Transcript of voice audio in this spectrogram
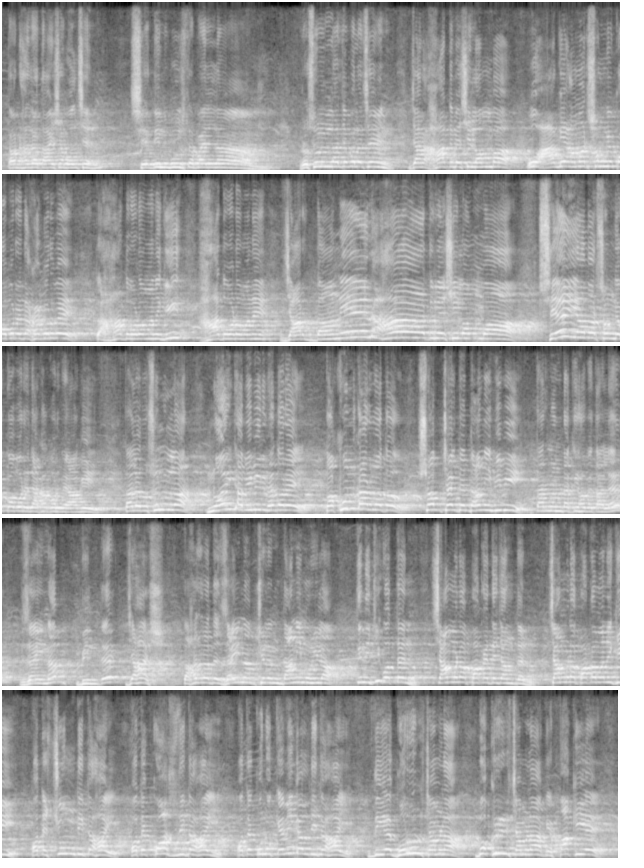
তখন হাজরত আয়েশা বলছেন, সেদিন বুঝতে পারলাম। রসুল্লাহ যে বলেছেন, যার হাত বেশি লম্বা, ও আগে আমার সঙ্গে কবরে দেখা করবে। তো হাত বড় মানে কি? হাত বড় মানে যার দানের হাত বেশি লম্বা, সেই আমার সঙ্গে কবরে দেখা করবে আগে। তাহলে রসুল্লাহর নয়টা বিবির ভেতরে তখনকার মতো সবচাইতে দানি বিবি, তার নামটা কি হবে তাহলে? জাইনাব বিনতে জাহাজ তা হাজরাতে জাইনাব ছিলেন দানি মহিলা। তিনি কি করতেন? চামড়া পাকাতে জানতেন। চামড়া পাকা মানে কি? ওতে চুন দিতে হয়, ওতে কষ দিতে হয়, ওতে কোনো কেমিক্যাল দিতে হয়। দিয়ে গরুর চামড়া, বকরির চামড়াকে পাকিয়ে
